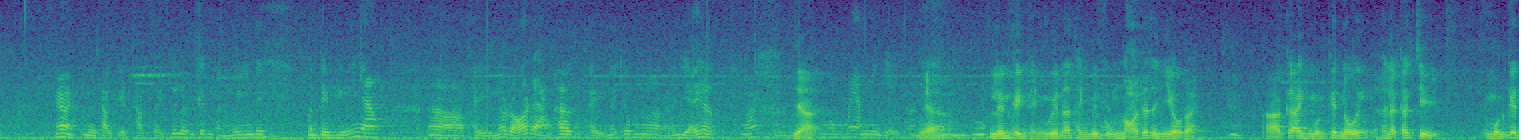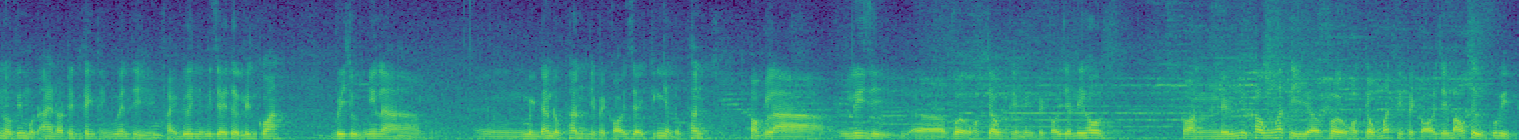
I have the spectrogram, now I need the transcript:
ha, người thật việc thật thì cứ lên kênh thành nguyên đi mình tìm hiểu nhau à, thì nó rõ ràng hơn thì nói chung là nó dễ hơn đó, Dạ. mấy anh như vậy thôi Dạ. Lên kênh Thành Nguyên á, Thành Nguyên Dạ. cũng nói rất là nhiều rồi. Ừ. À, các anh muốn kết nối hay là các chị muốn kết nối với một ai đó trên kênh Thành Nguyên thì Ừ. phải đưa những cái giấy tờ liên quan. Ví dụ như là ừ, mình đang độc thân thì phải có giấy chứng nhận độc thân hoặc là ly dị ờ, vợ hoặc chồng thì mình phải có giấy ly hôn. Còn nếu như không á, thì ờ, vợ hoặc chồng mất thì phải có giấy báo tử quý vị.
